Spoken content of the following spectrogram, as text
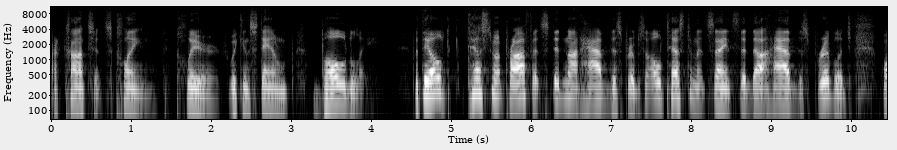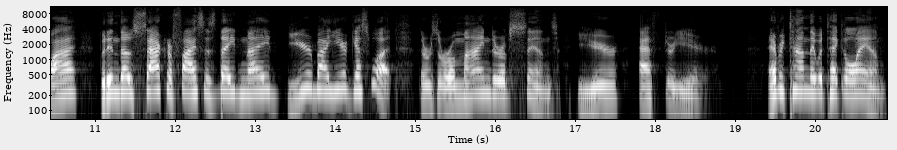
Our conscience cleaned, cleared. We can stand boldly. But the Old Testament prophets did not have this privilege. The Old Testament saints did not have this privilege. Why? But in those sacrifices they made year by year, guess what? There was a reminder of sins year after year. Every time they would take a lamb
